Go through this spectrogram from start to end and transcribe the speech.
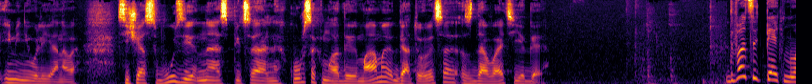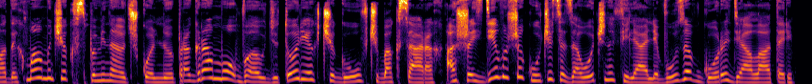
имени Ульянова. Сейчас в ВУЗе на специальных курсах молодые мамы готовятся сдавать ЕГЭ. 25 молодых мамочек вспоминают школьную программу в аудиториях ЧГУ в Чебоксарах, а 6 девушек учатся заочно в филиале вуза в городе Алатырь.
